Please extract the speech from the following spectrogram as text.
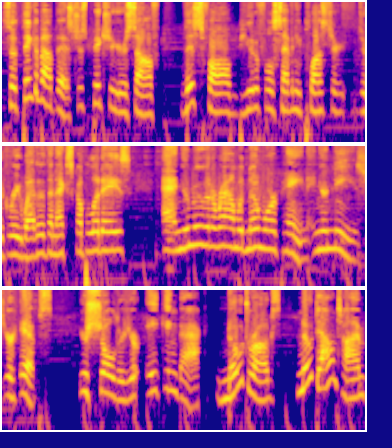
So think about this. Just picture yourself this fall, beautiful 70 plus degree weather the next couple of days, and you're moving around with no more pain in your knees, your hips, your shoulder, your aching back, no drugs, no downtime,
